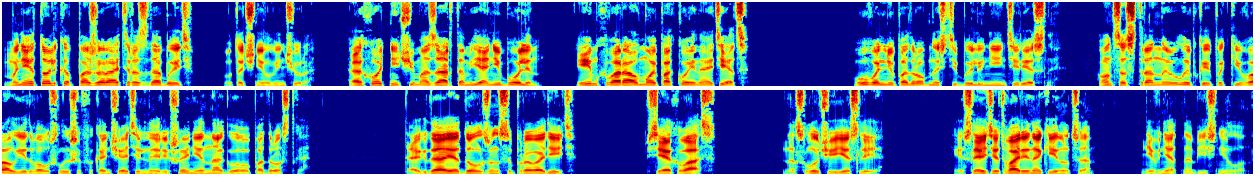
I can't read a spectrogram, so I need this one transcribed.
«Мне только пожрать раздобыть», — уточнил Венчура. «Охотничьим азартом я не болен. Им хворал мой покойный отец». Увольню подробности были неинтересны. Он со странной улыбкой покивал, едва услышав окончательное решение наглого подростка. «Тогда я должен сопроводить. Всех вас. На случай, если... Если эти твари накинутся», — невнятно объяснил он.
